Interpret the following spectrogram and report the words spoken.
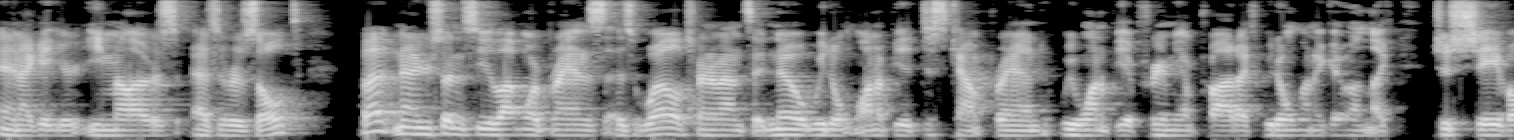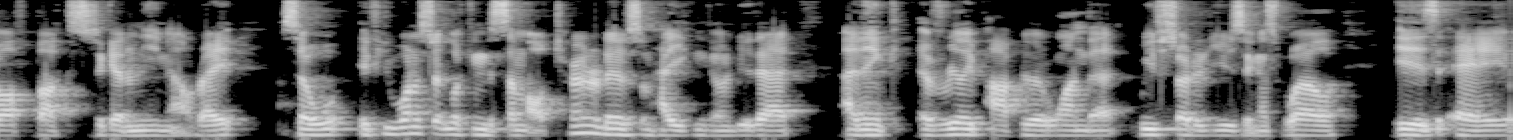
and I get your email as, as a result. But now you're starting to see a lot more brands as well turn around and say, no, we don't want to be a discount brand. We want to be a premium product. We don't want to go and like just shave off bucks to get an email, right? So if you want to start looking to some alternatives on how you can go and do that, I think a really popular one that we've started using as well is a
